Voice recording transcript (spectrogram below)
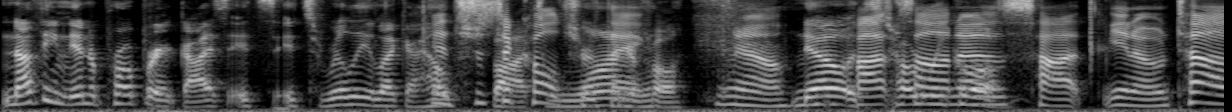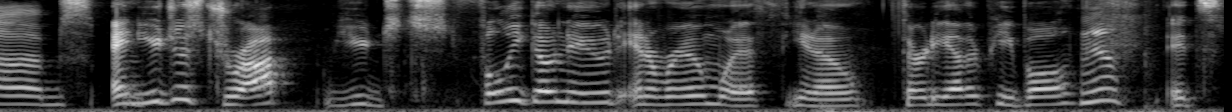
nothing inappropriate, guys. It's it's really like a health It's just spa. a culture wonderful. thing. Yeah. No, it's hot totally cool. saunas, hot, you know, tubs. And you just drop, you just fully go nude in a room with, you know, 30 other people. Yeah. It's,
